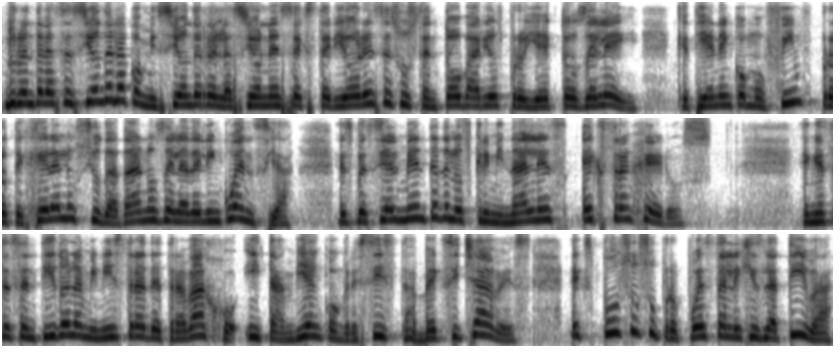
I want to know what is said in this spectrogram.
Durante la sesión de la Comisión de Relaciones Exteriores se sustentó varios proyectos de ley que tienen como fin proteger a los ciudadanos de la delincuencia, especialmente de los criminales extranjeros. En este sentido, la ministra de Trabajo y también congresista Bexy Chávez expuso su propuesta legislativa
